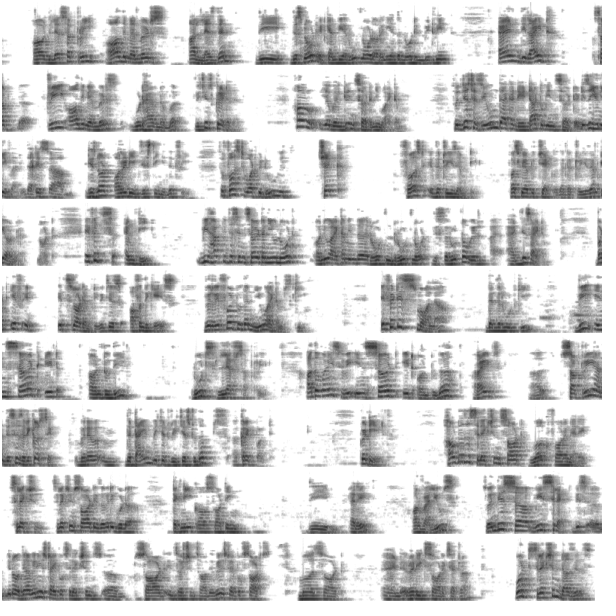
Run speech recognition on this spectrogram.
or the left subtree, all the members are less than the this node. It can be a root node or any other node in between. And the right sub tree, all the members would have number which is greater than. How you're going to insert a new item? So just assume that a data to be inserted is a unique value. That is, um, it is not already existing in the tree. So first, what we do, we check first if the tree is empty. First, we have to check whether the tree is empty or not. If it's empty, we have to just insert a new node, a new item in the root, root node. This is the root node. We'll add this item. But if it it's not empty, which is often the case, we refer to the new items key. If it is smaller than the root key, we insert it onto the root's left subtree. Otherwise, we insert it onto the right uh, subtree and this is recursive whenever the time which it reaches to the uh, correct point. 28th. How does a selection sort work for an array? Selection. Selection sort is a very good uh, technique of sorting the array or values. So in this, uh, we select this. Uh, you know, there are various type of selections: um, sort, insertion sort. There are various type of sorts: merge sort and radix sort, etc. What selection does is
